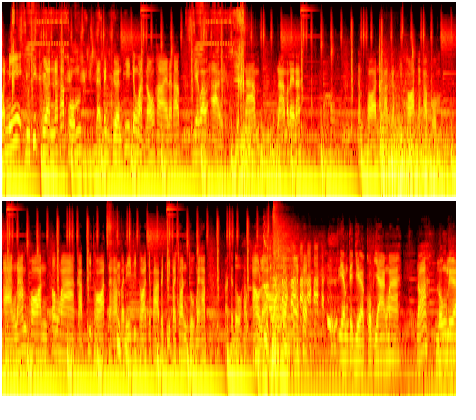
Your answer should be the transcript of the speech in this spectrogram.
วันนี้อยู่ที่เขื่อนนะครับ ผมแต่เป็นเขื่อนที่จังหวัดหนองคายนะครับ เรียกว่าอ่างเก็บน้ำน้ำอะไรนะ น้ำทอนมากับพี่ทอสนะครับ ผมอ่างน้ำทอนต้องมากับพี่ทอสนะครับ วันนี้พี่ทอสจะพาไปตีปลาช่อนถูกไหมครับปลาชะโดครับเอ้าเหรอเตรียมแต่เหยื่อกบยางมาเนาะลงเรือ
